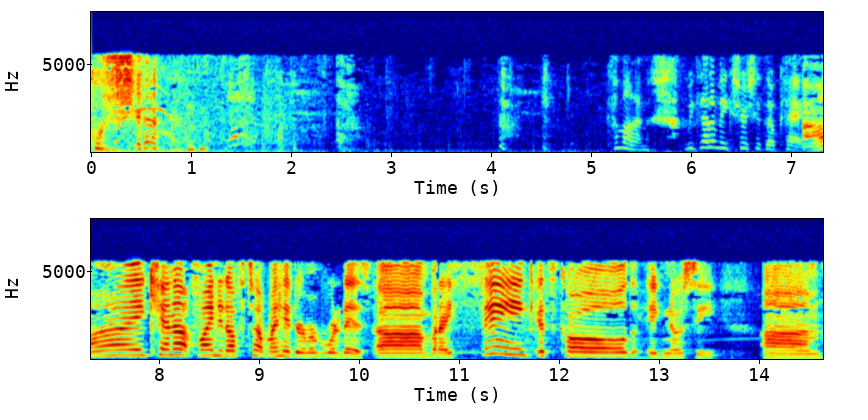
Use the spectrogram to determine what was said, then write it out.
Come on. We gotta make sure she's okay. I cannot find it off the top of my head to remember what it is. Um, but I think it's called Ignosi. Um,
